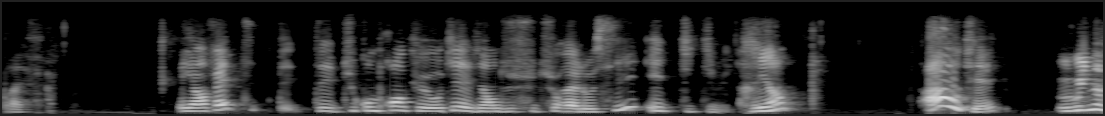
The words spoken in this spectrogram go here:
bref. Et en fait, tu comprends que, ok, elle vient du futur elle aussi, et tu dis rien. Ah, ok. Oui, non,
